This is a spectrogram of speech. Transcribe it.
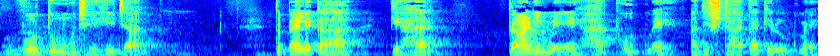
वो तू मुझे ही जान। तो पहले कहा कि हर प्राणी में, हर भूत में, अधिष्ठाता के रूप में,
